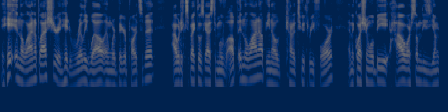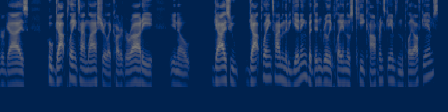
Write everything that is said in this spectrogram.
hit in the lineup last year and hit really well and were bigger parts of it. I would expect those guys to move up in the lineup. You know, kind of two, three, four. And the question will be, how are some of these younger guys who got playing time last year, like Carter Garate, you know, guys who got playing time in the beginning but didn't really play in those key conference games and the playoff games?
